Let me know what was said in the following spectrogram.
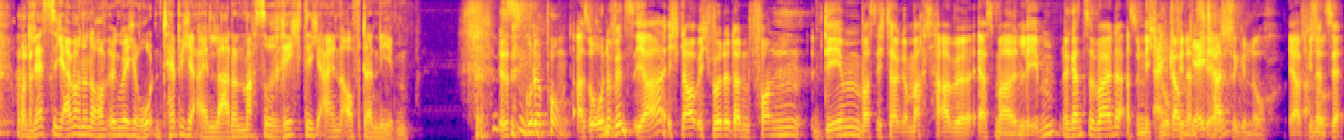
und lässt sich einfach nur noch auf irgendwelche roten Teppiche einladen und macht so richtig einen auf daneben. Das ist ein guter Punkt. Also ohne Witz, ja, ich glaube, ich würde dann von dem, was ich da gemacht habe, erstmal leben eine ganze Weile. Also nicht ja, ich nur glaube, finanziell. Geld hast du genug. Ja, Ach so. finanziell,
